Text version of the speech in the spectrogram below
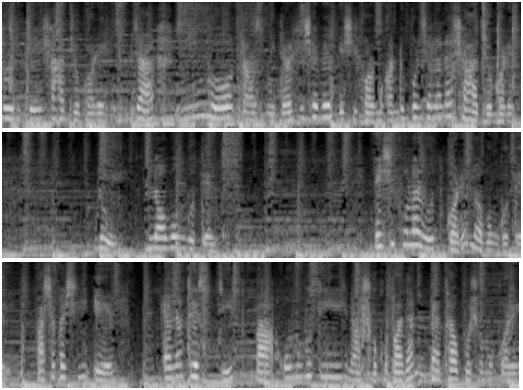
তৈরিতে সাহায্য করে, যা নিউরো ট্রান্সমিটার হিসেবে পেশির কর্মকাণ্ড পরিচালনায় সাহায্য করে। দুই, লবঙ্গ তেল। পেশি ফোলা রোধ করে লবঙ্গ তেল। পাশাপাশি এর অ্যানাথেস্টিক বা অনুভূতি নাশক উপাদান ব্যথা উপশম করে।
